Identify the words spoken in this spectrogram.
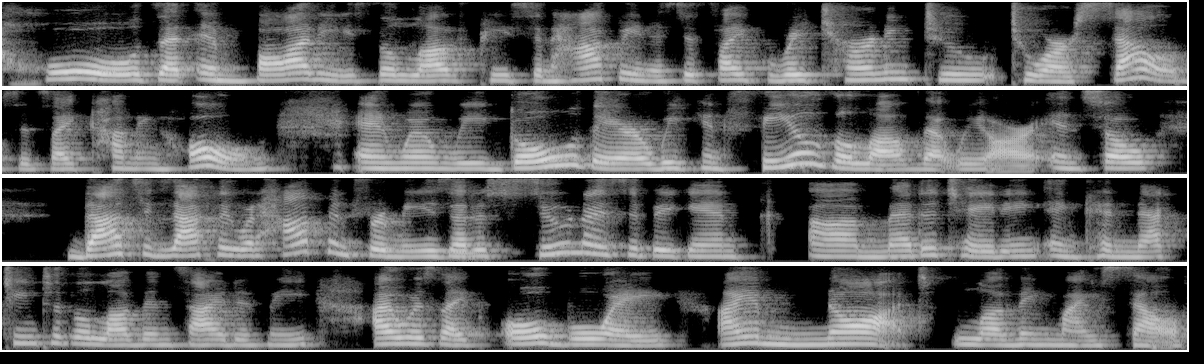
holds that embodies the love peace and happiness. It's like returning to to ourselves. It's like coming home. And when we go there we can feel the love that we are. And so that's exactly what happened for me is that as soon as i began um, meditating and connecting to the love inside of me i was like oh boy i am not loving myself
